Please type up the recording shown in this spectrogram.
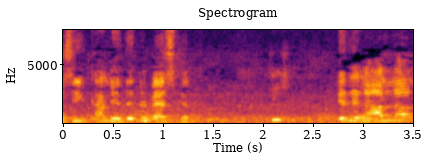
ਅਸੀਂ ਕੱਲ ਇਹਦੇ ਤੇ ਬਹਿਸ ਕਰਾਂਗੇ। ਇਹਦੇ ਨਾਲ ਨਾਲ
